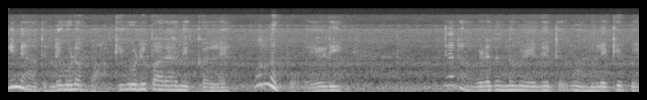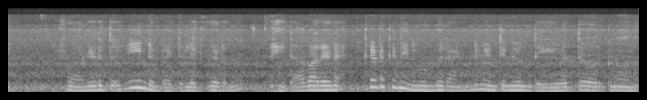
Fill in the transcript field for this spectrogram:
ഇനി അതിന്റെ കൂടെ ബാക്കി കൂടി പറയാൻ നിൽക്കല്ലേ? ഒന്ന് പോയേടി. ഞാൻ അവിടെ നിന്ന് വേണ്ടിയിട്ട് റൂമിലേക്ക് പോയി. ഫോണെടുത്ത് വീണ്ടും ബെഡിലേക്ക് കിടന്നു. ഇതാ പറയണേ. കിടക്കുന്നതിന് മുമ്പ് രണ്ട് മിനിറ്റെങ്കിലും ദൈവത്തെ ഓർക്കണമെന്ന്.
